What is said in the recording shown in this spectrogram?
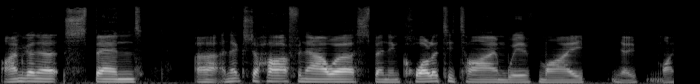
I'm going to spend uh, an extra half an hour spending quality time with my you know my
